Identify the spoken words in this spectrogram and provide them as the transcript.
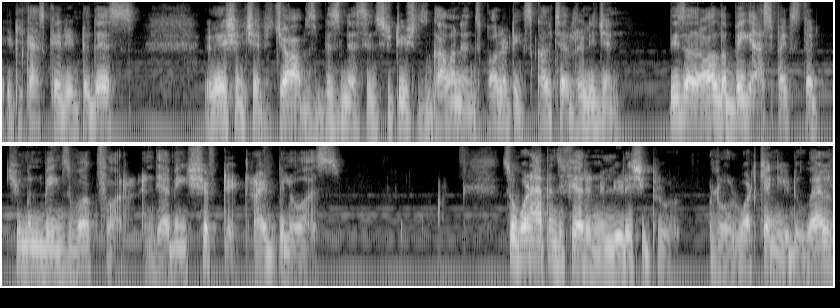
It will cascade into this relationships, jobs, business, institutions, governance, politics, culture, religion, these are all the big aspects that human beings work for, and they are being shifted right below us. So, what happens if you are in a leadership role? What can you do? Well,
